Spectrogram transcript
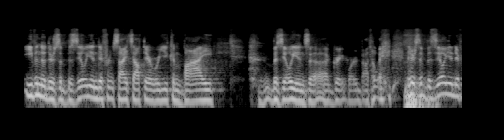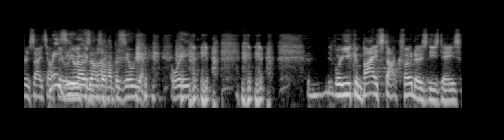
even though there's a bazillion different sites out there where you can buy. Bazillion's a great word, by the way. There's a bazillion different sites out there. Zeros on a bazillion? we where you can buy stock photos these days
